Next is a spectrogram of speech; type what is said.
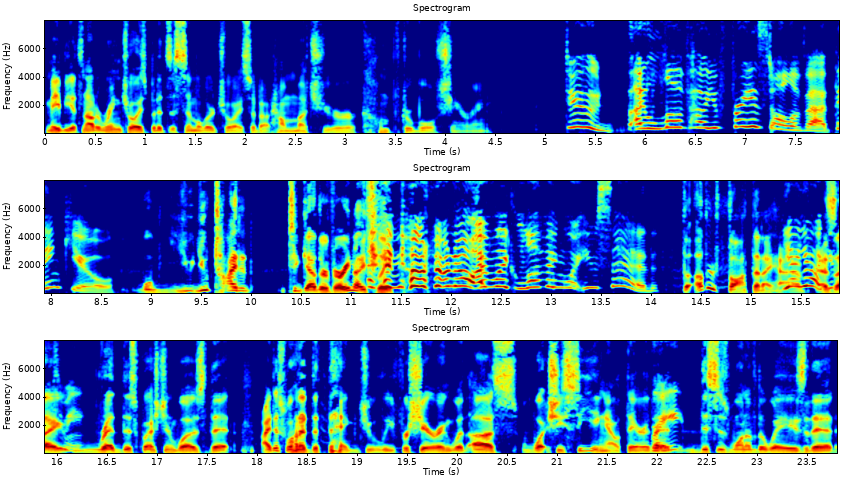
maybe it's not a ring choice but it's a similar choice about how much you're comfortable sharing Dude, I love how you phrased all of that. Thank you. well you you tied it together very nicely no, no, no. I'm like loving what you said. the other thought that I had Yeah, yeah, as I read this question was that I just wanted to thank Julie for sharing with us what she's seeing out there. That Right. this is one of the ways that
